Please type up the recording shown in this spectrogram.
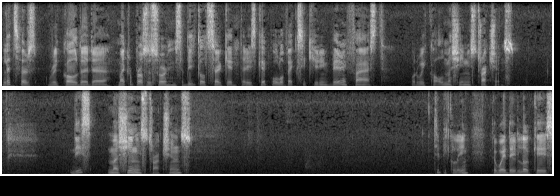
Let's first recall that a microprocessor is a digital circuit that is capable of executing very fast what we call machine instructions. These machine instructions typically the way they look is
